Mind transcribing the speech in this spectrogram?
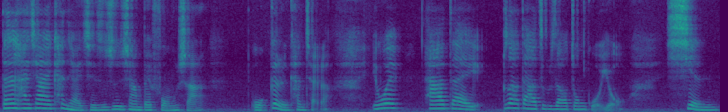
但是他现在看起来其实是像被封杀，我个人看起来啦，因为他在不知道大家知不知道中国有限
